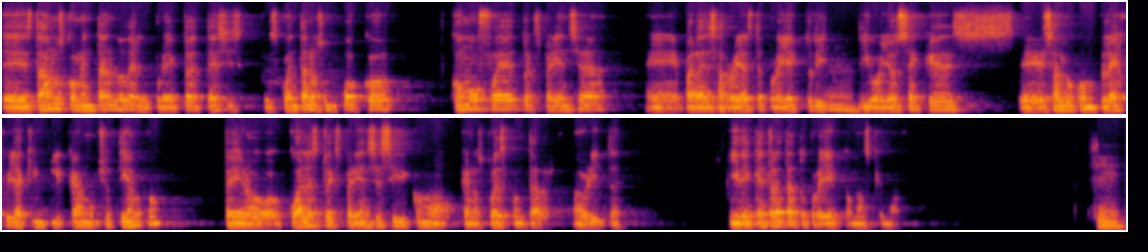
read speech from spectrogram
eh, estábamos comentando del proyecto de tesis. Pues cuéntanos un poco cómo fue tu experiencia para desarrollar este proyecto. Mm. Digo, yo sé que es eh, es algo complejo ya que implica mucho tiempo, pero ¿cuál es tu experiencia así como que nos puedes contar ahorita? ¿Y de qué trata tu proyecto más que nada? Sí,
